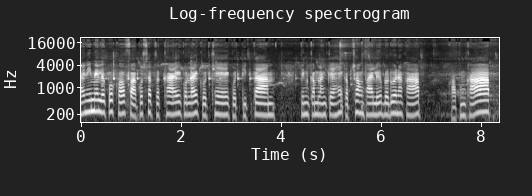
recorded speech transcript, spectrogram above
ท้ายนี้แม่เล็กก็ขอฝากกด subscribe กดไลค์ กดแชร์ กดติดตาม เป็นกำลังใจให้กับช่องพายเลิฟเราด้วยนะครับ ขอบคุณครับ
